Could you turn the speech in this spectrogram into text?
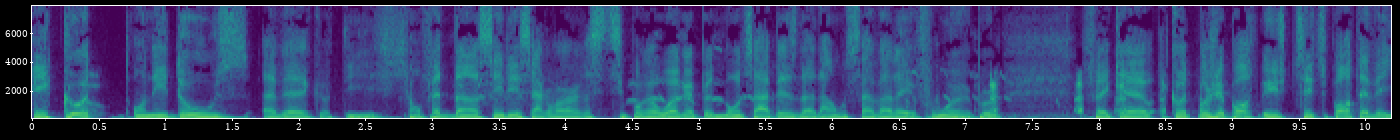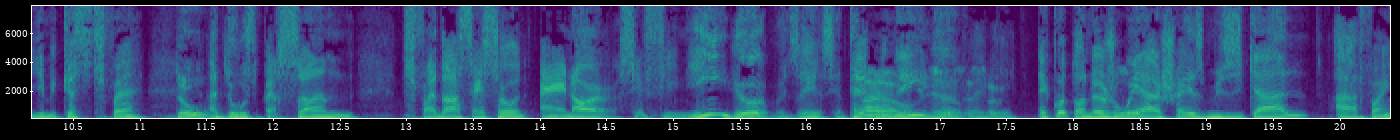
Écoute, on est 12 avec, ils, ils ont fait danser les serveurs. Si pour avoir un peu de monde sur la piste de danse, ça valait fou un peu. Fait que, écoute, moi, j'ai pas, tu sais, tu portes à veiller, mais qu'est-ce que tu fais? 12. À 12 personnes, tu fais danser ça une heure. C'est fini, là. Je veux dire, c'est terminé, Ah, là. ça, écoute, on a joué à la chaise musicale à la fin.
